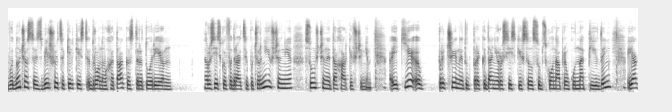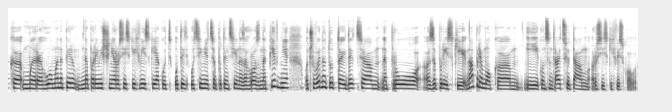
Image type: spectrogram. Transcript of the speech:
Водночас збільшується кількість дронових атак з території. Російської Федерації по Чернігівщині, Сумщини та Харківщині. Які е, причини тут перекидання російських сил Сумського напрямку на південь? Як е, ми реагуємо на переміщення російських військ? Як оцінюється потенційна загроза на півдні? Очевидно, тут йдеться про запорізький напрямок е, і концентрацію там російських військових.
